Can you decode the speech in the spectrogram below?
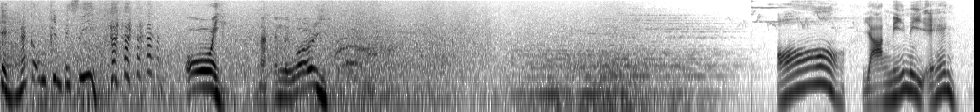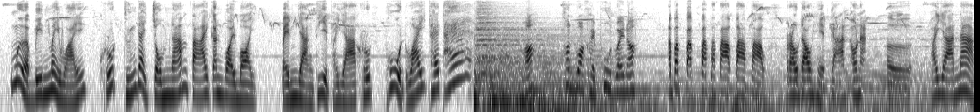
เก่งนะก็อุ้มขึ้นไปสิ โอ้ย หนักจังเลยเว้ย อ๋อ อย่างนี้นี่เอง เมื่อบินไม่ไหว ครุฑถึงได้จมน้ำตายกันบ่อยๆ เป็นอย่างที่พญาครุฑพูดไว้แท้ฮะ ท่านว่าใครพูดไว้นะๆอะเปล่าเปล่าเปล่าเปล่าเปล่าเปล่าเปล่าเราเดาเหตุการณ์เอานะเออ พญานาค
